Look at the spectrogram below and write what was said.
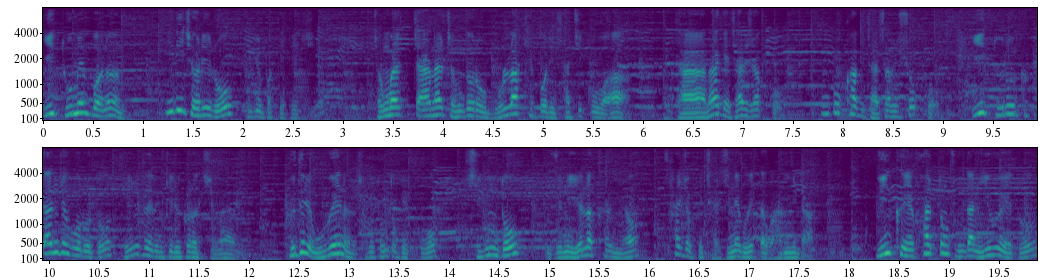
이 두 멤버는 이리저리로 비교받게 되지요. 정말 짠할 정도로 몰락해버린 사치코와 단단하게 자리 잡고 행복하게 잘 사는 쇼코 이 둘은 극단적으로도 대조되는 길을 걸었지만 그들의 우애는 서로 돈독했고 지금도 꾸준히 연락하며 사이좋게 잘 지내고 있다고 합니다. 윙크의 활동 중단 이후에도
